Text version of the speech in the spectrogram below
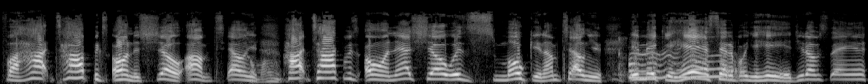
for hot topics on the show. I'm telling you, hot topics on that show is smoking. I'm telling you, it make your hair stand up on your head. You know what I'm saying?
